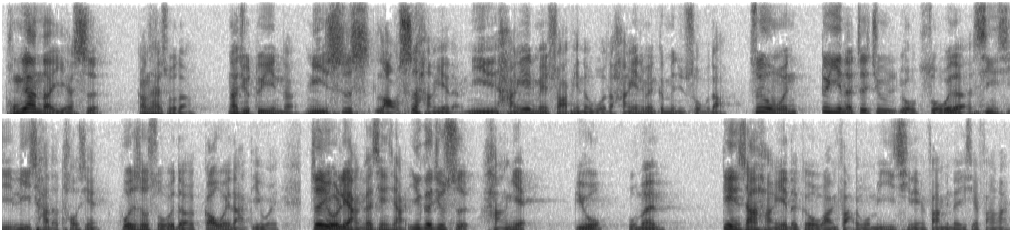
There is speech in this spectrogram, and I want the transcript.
同样的也是刚才说的，那就对应的你是老师行业的，你行业里面刷屏的，我的行业里面根本就收不到。所以我们对应的这就有所谓的信息利差的套现，或者说所谓的高维打低维。这有两个现象，一个就是行业，比如我们电商行业的个玩法，我们一七年发明的一些方案，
